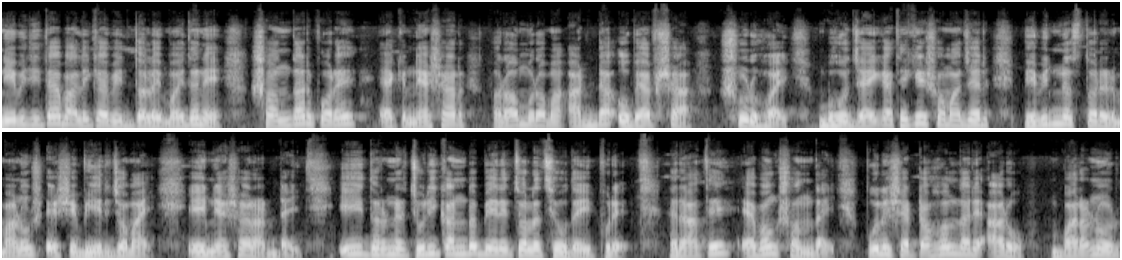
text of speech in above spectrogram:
নিবেদিতা বালিকা বিদ্যালয় ময়দানে সন্ধ্যার পরে এক নেশার রমরমা আড্ডা ও ব্যবসা শুরু হয়। বহু জায়গা থেকে সমাজের বিভিন্ন স্তরের মানুষ এসে ভিড় জমায় এই নেশার আড্ডায়। এই ধরনের চুরিকাণ্ড বেড়ে চলেছে উদয়পুরে। রাতে এবং সন্ধ্যায় পুলিশের টহলদারে আরও বাড়ানোর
